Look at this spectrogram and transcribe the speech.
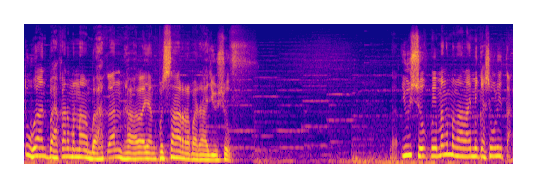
Tuhan bahkan menambahkan hal yang besar pada Yusuf. Yusuf memang mengalami kesulitan.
